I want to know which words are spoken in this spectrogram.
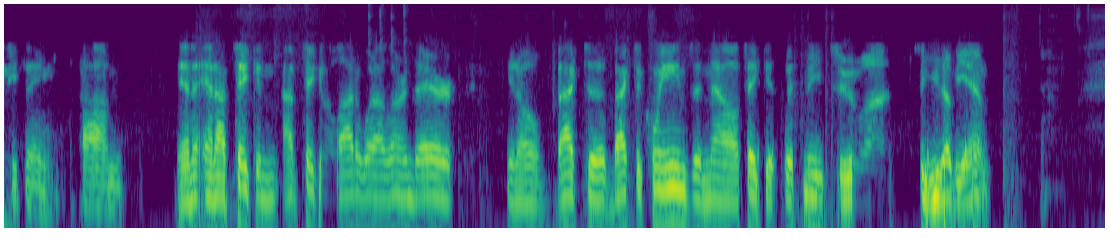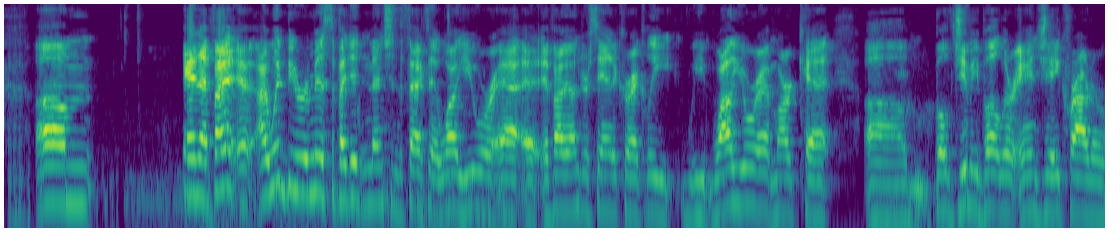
anything. Um, and, and I've taken, I've taken a lot of what I learned there, you know, back to, back to Queens and now I'll take it with me to, uh, to UWM. Um, and if I, I would be remiss if I didn't mention the fact that while you were at, if I understand it correctly, we, while you were at Marquette, um, both Jimmy Butler and Jae Crowder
